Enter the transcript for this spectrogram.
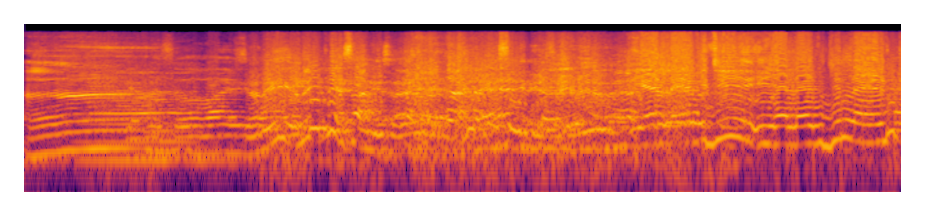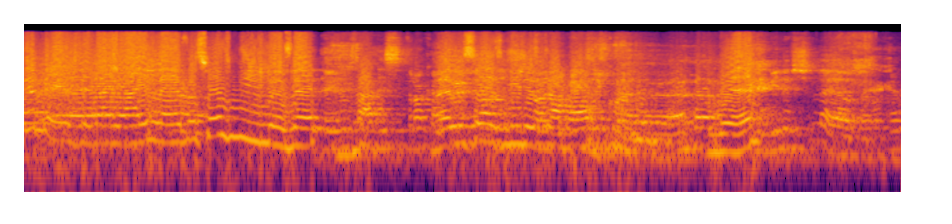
Ah. E a pessoa vai. Eu nem, eu nem ia pensar nisso, né? Eu pensei nisso. E é leve de, e é leve de leve também. Você vai lá e leva suas milhas, né? Tem usado esse trocadilho. Leve suas milhas pra mão. Né? Milhas de Léo, lugar.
